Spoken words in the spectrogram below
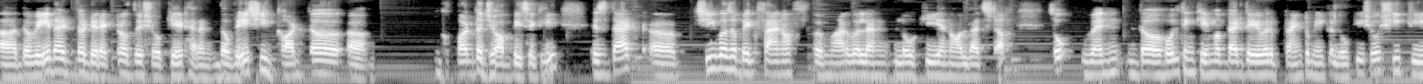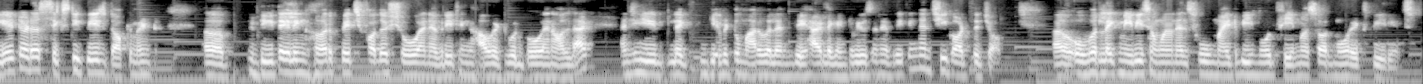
uh, the way that the director of the show, Kate Herron, the way she got the um, got the job basically is that uh, she was a big fan of uh, Marvel and Loki and all that stuff. So when the whole thing came up that they were trying to make a Loki show, she created a 60-page document uh, detailing her pitch for the show and everything, how it would go and all that. And she like gave it to Marvel, and they had like interviews and everything, and she got the job uh, over like maybe someone else who might be more famous or more experienced.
